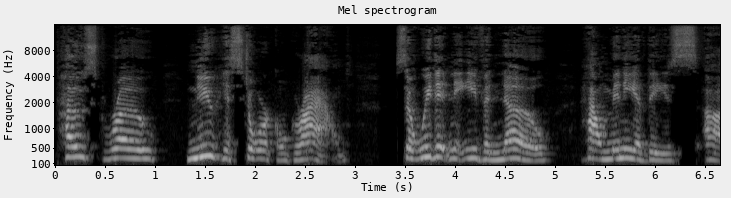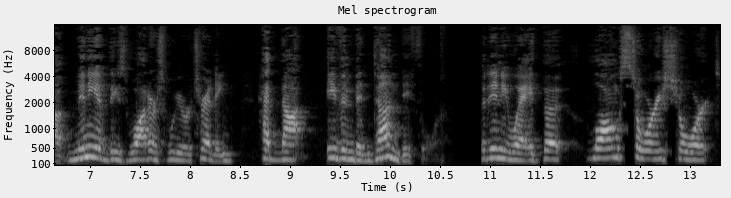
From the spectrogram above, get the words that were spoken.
post Roe new historical ground, so we didn't even know how many of these uh, many of these waters we were treading had not even been done before. But anyway, the long story short,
